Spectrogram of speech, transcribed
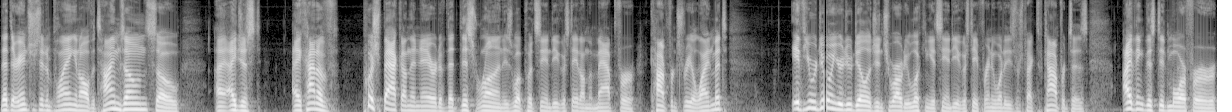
that they're interested in playing in all the time zones, so I, I just I kind of push back on the narrative that this run is what puts San Diego State on the map for conference realignment. If you were doing your due diligence, you were already looking at San Diego State for any one of these respective conferences. I think this did more for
